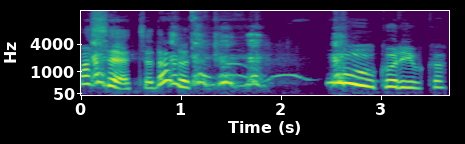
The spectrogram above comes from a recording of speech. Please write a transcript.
Пасеться, да, доць? Ну, корівка.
